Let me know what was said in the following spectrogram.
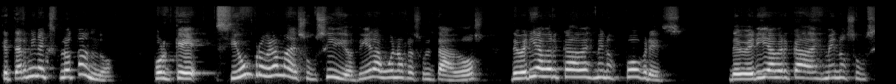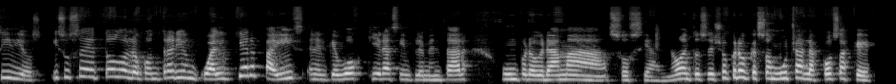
que termina explotando. Porque si un programa de subsidios diera buenos resultados, debería haber cada vez menos pobres debería haber cada vez menos subsidios y sucede todo lo contrario en cualquier país en el que vos quieras implementar un programa social, ¿no? Entonces yo creo que son muchas las cosas que,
